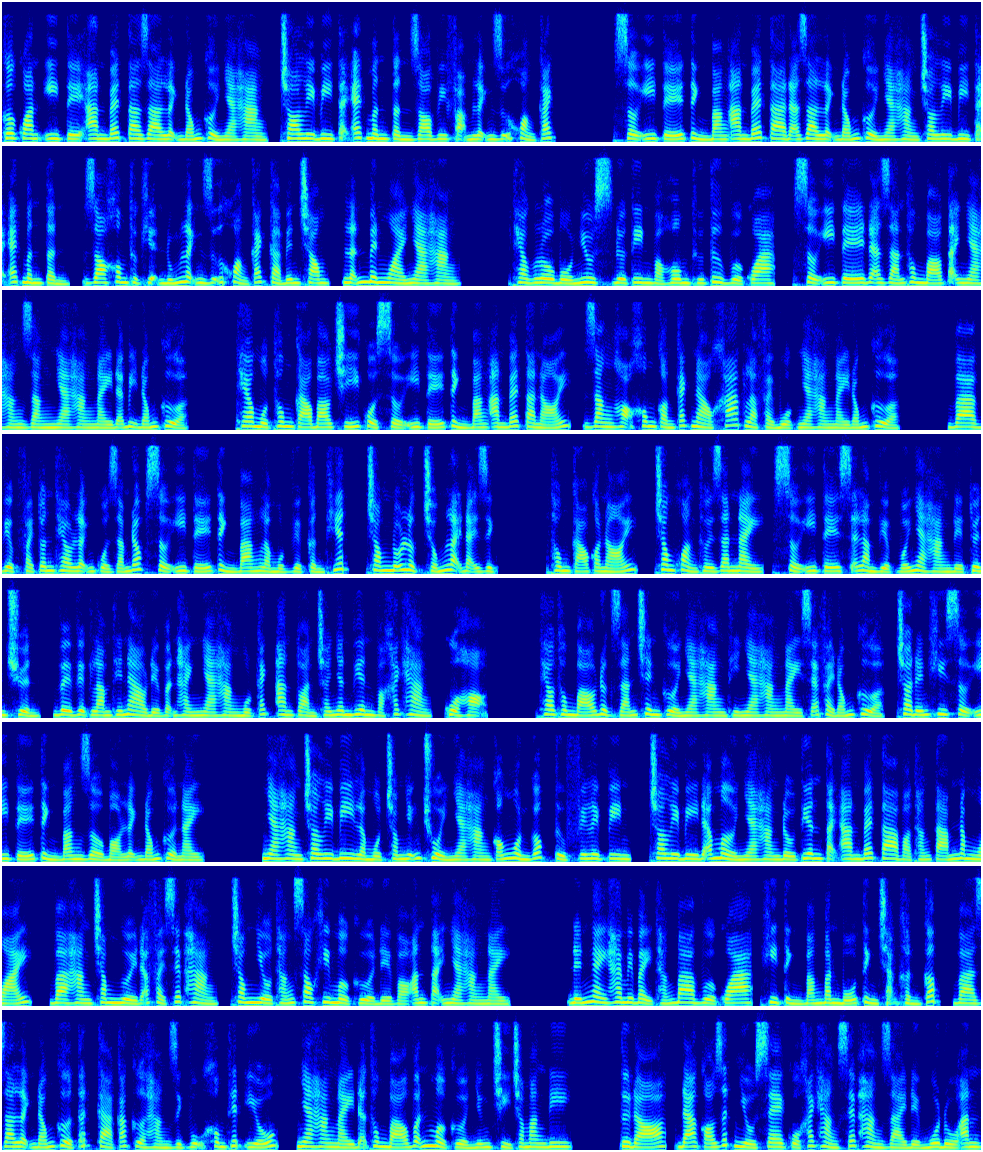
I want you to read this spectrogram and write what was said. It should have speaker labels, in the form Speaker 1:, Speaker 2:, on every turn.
Speaker 1: cơ quan y tế Alberta ra lệnh đóng cửa nhà hàng cho Libby tại Edmonton do vi phạm lệnh giữ khoảng cách. Sở Y tế tỉnh bang Alberta đã ra lệnh đóng cửa nhà hàng cho Libby tại Edmonton, do không thực hiện đúng lệnh giữ khoảng cách cả bên trong, lẫn bên ngoài nhà hàng. Theo Global News đưa tin vào hôm thứ Tư vừa qua, Sở Y tế đã dán thông báo tại nhà hàng rằng nhà hàng này đã bị đóng cửa. Theo một thông cáo báo chí của Sở Y tế tỉnh bang Alberta nói, rằng họ không còn cách nào khác là phải buộc nhà hàng này đóng cửa. Và việc phải tuân theo lệnh của Giám đốc Sở Y tế tỉnh bang là một việc cần thiết, trong nỗ lực chống lại đại dịch. Thông cáo có nói, trong khoảng thời gian này, Sở Y tế sẽ làm việc với nhà hàng để tuyên truyền về việc làm thế nào để vận hành nhà hàng một cách an toàn cho nhân viên và khách hàng của họ. Theo thông báo được dán trên cửa nhà hàng thì nhà hàng này sẽ phải đóng cửa, cho đến khi Sở Y tế tỉnh bang dỡ bỏ lệnh đóng cửa này. Nhà hàng Jollibee là một trong những chuỗi nhà hàng có nguồn gốc từ Philippines. Jollibee đã mở nhà hàng đầu tiên tại Alberta vào tháng 8 năm ngoái, và hàng trăm người đã phải xếp hàng, trong nhiều tháng sau khi mở cửa để vào ăn tại nhà hàng này. Đến ngày 27 tháng 3 vừa qua, khi tỉnh bang ban bố tình trạng khẩn cấp và ra lệnh đóng cửa tất cả các cửa hàng dịch vụ không thiết yếu, nhà hàng này đã thông báo vẫn mở cửa nhưng chỉ cho mang đi. Từ đó, đã có rất nhiều xe của khách hàng xếp hàng dài để mua đồ ăn.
